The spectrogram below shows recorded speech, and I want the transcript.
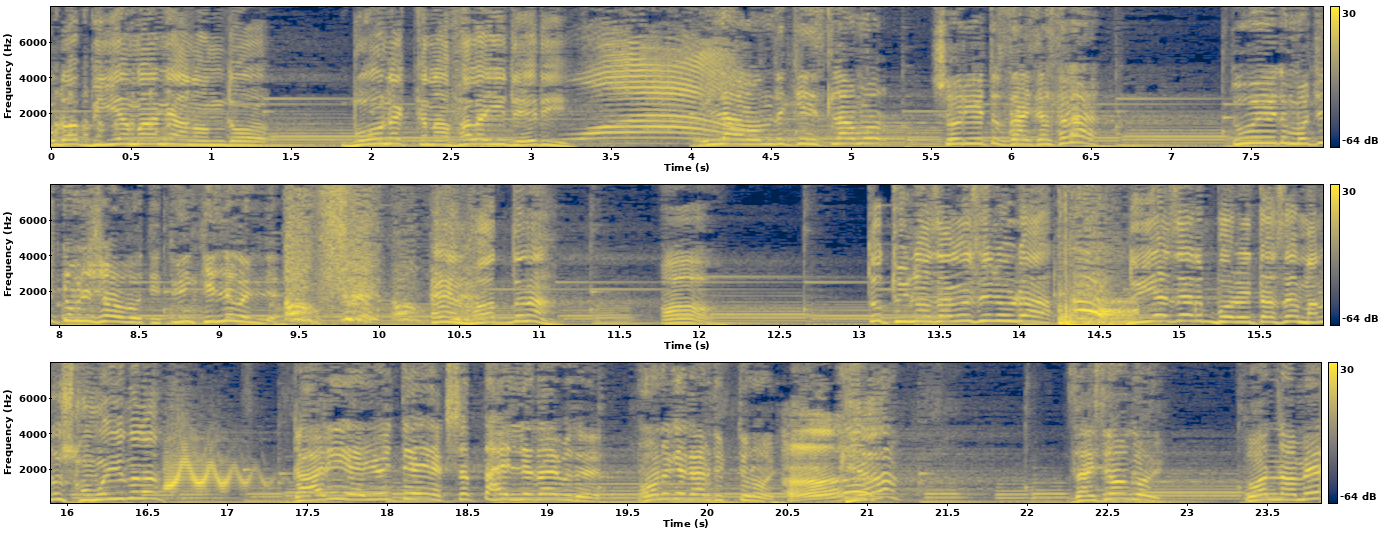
ওটা বিয়ে মানে আনন্দ। বোন এক না ফেলাই দেরি ইল্লা আনন্দ কি ইসলামর শরীয়ত যাইছে আছে না তুই তো মসজিদ কমিটির সভাপতি তুই কিনলে বললে হ্যাঁ হদ না ও তো তুই না যাগছিস ওটা দুই হাজার বরত আছে মানুষ সময় দিবে না গাড়ি এই হইতে এক সপ্তাহ হাইলে দেয় বোধ অনেকে গাড়ি দেখতে নয় কিয়া যাইছে গই তোমার নামে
